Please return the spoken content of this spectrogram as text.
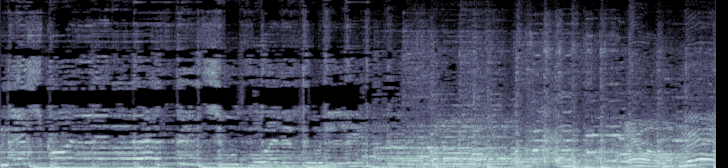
مش كل الناس بتشوف ولا كل أيوه أبو حميد.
